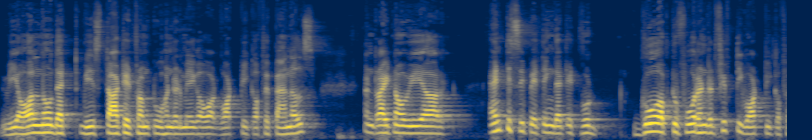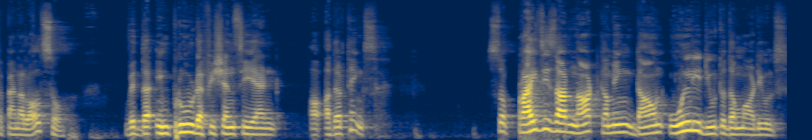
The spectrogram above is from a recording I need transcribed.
We all know that we started from 200 megawatt watt peak of a panels. And right now we are anticipating that it would go up to 450 watt peak of a panel also with the improved efficiency and uh, other things. So prices are not coming down only due to the modules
